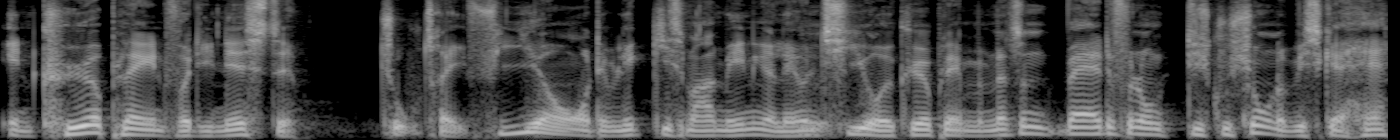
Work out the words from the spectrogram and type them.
en køreplan for de næste to, tre, fire år. Det vil ikke give så meget mening at lave en 10-årig køreplan, men sådan, hvad er det for nogle diskussioner, vi skal have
